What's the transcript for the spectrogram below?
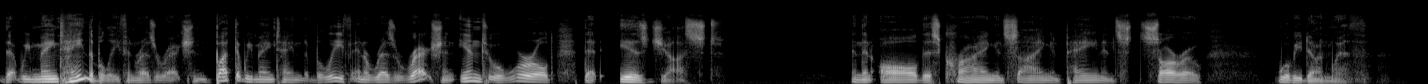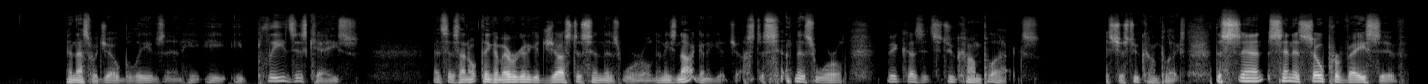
that we maintain the belief in resurrection, but that we maintain the belief in a resurrection into a world that is just. And then all this crying and sighing and pain and sorrow will be done with. And that's what Job believes in. He, he, he pleads his case and says, I don't think I'm ever going to get justice in this world. And he's not going to get justice in this world because it's too complex. It's just too complex. The sin, sin is so pervasive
